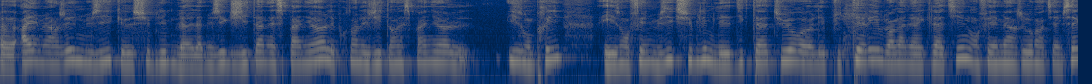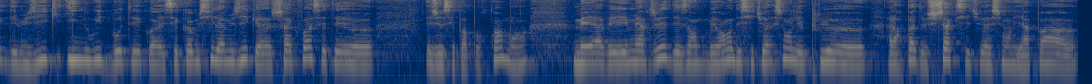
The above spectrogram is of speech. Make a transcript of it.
euh, a émergé une musique euh, sublime, la, musique gitane espagnole. Et pourtant, les gitans espagnols, ils ont pris et ils ont fait une musique sublime. Les dictatures les plus terribles en Amérique latine ont fait émerger au XXe siècle des musiques inouïes de beauté. C'est comme si la musique, à chaque fois, c'était. et je ne sais pas pourquoi, moi, hein, mais avait émergé des, vraiment des situations les plus. alors, pas de chaque situation. Il n'y a pas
